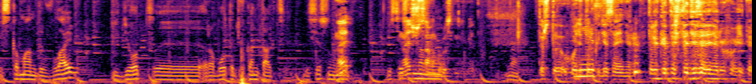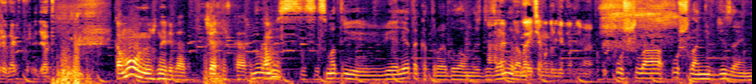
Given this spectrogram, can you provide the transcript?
из команды в Live идет э, работать ВКонтакте. Естественно, Зна- естественно, Знаешь, что самое мы- грустное, ребята? Да. То, что уходят только дизайнеры. Только то, что дизайнеры уходят, а редакторы нет. Кому вы нужны, ребят? Честно скажем. Ну, Кому? с- с- смотри, Виолетта, которая была у нас Она дизайнером, была и тем, и другим, я понимаю. ушла, ушла не в дизайн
